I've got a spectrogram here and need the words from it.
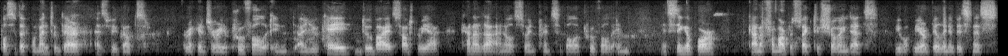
positive momentum there as we got regulatory approval in uh, UK, Dubai, South Korea, Canada, and also in principle approval in, in Singapore. Kind of from our perspective, showing that we, we are building a business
